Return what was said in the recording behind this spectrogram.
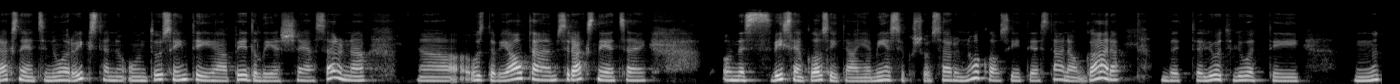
rakstnieci Noru Ikstenu, un tu, Sintījā, piedalījies šajā sarunā. uzdeva jautājumus rakstniecei. Un es visiem klausītājiem iesaku šo sarunu noklausīties. Tā nav gara, bet ļoti, ļoti nu,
